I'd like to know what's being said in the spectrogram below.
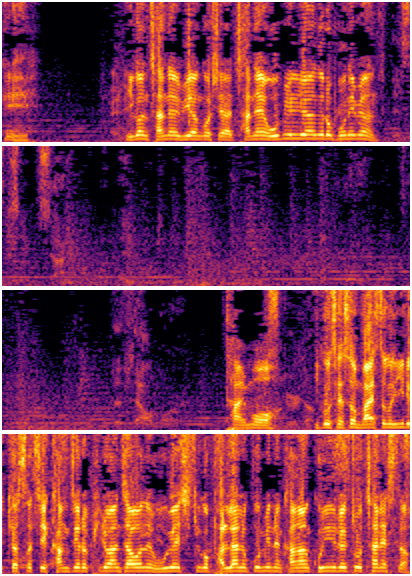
히. 이건 자네 위한 것이야. 자네 오빌리언으로 보내면 탈모. 이곳에서 말썽을 일으켰었지. 강제로 필요한 자원을 우회시키고 반란을 꾸미는 강한 군인을 쫓아냈어.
